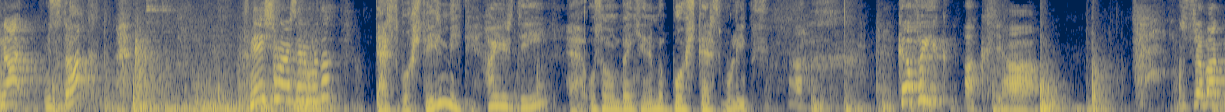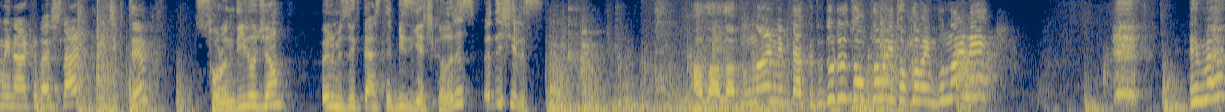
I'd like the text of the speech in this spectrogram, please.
Günay... Müstahak? Ne işin var senin burada? Ders boş değil miydi? Hayır değil. He, o zaman ben kendime boş ders bulayım. Kafayı... Bak ya. Kusura bakmayın arkadaşlar. Geciktim. Sorun değil hocam. Önümüzdeki derste biz geç kalırız, ödeşiriz. Allah Allah. Bunlar ne? Bir dakika. Dur dur. Toplamayın toplamayın. Bunlar ne? Emel.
